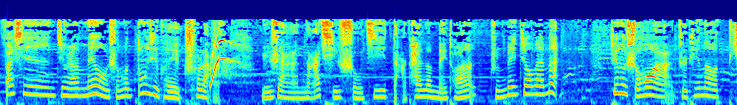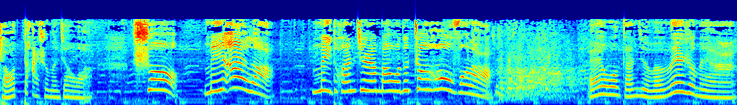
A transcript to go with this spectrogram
发现竟然没有什么东西可以吃了，于是啊，拿起手机打开了美团，准备叫外卖。这个时候啊，只听到条大声的叫我：“瘦，没爱了！美团竟然把我的账号封了！”哎，我赶紧问为什么呀？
